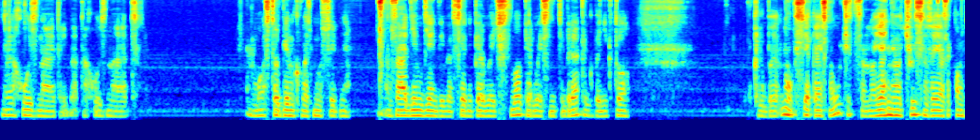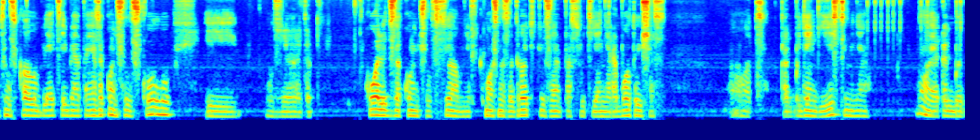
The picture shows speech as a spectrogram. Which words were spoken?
Ну, я хуй знает, ребята, хуй знает. Может, рубинку возьму сегодня. За один день, ребят, сегодня первое число, 1 сентября, как бы никто как бы, ну, все, конечно, учатся, но я не учусь уже, я закончил школу, блядь, ребята. Я закончил школу и уже этот колледж закончил, все, мне как можно задротить уже, по сути, я не работаю сейчас. Вот, как бы деньги есть у меня. Ну, я как бы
